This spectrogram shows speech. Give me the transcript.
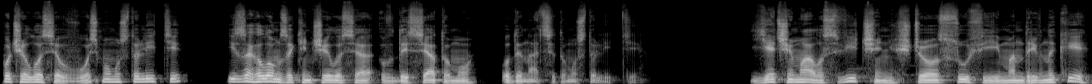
почалося в VIII столітті і загалом закінчилося в X-XI столітті. Є чимало свідчень, що суфії мандрівники,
